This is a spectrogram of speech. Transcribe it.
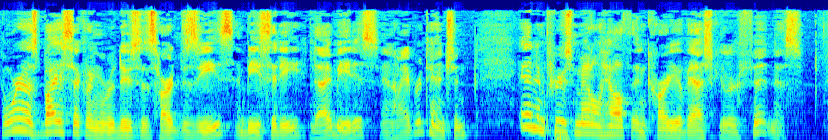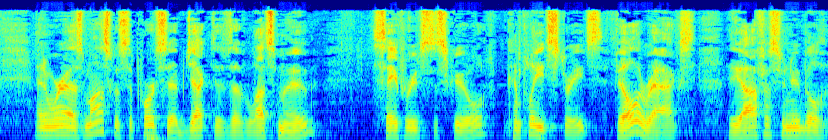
and whereas bicycling reduces heart disease, obesity, diabetes, and hypertension, and improves mental health and cardiovascular fitness, and whereas Moscow supports the objectives of Let's Move, Safe Routes to School, Complete Streets, Fill the Racks, the Office Renewable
